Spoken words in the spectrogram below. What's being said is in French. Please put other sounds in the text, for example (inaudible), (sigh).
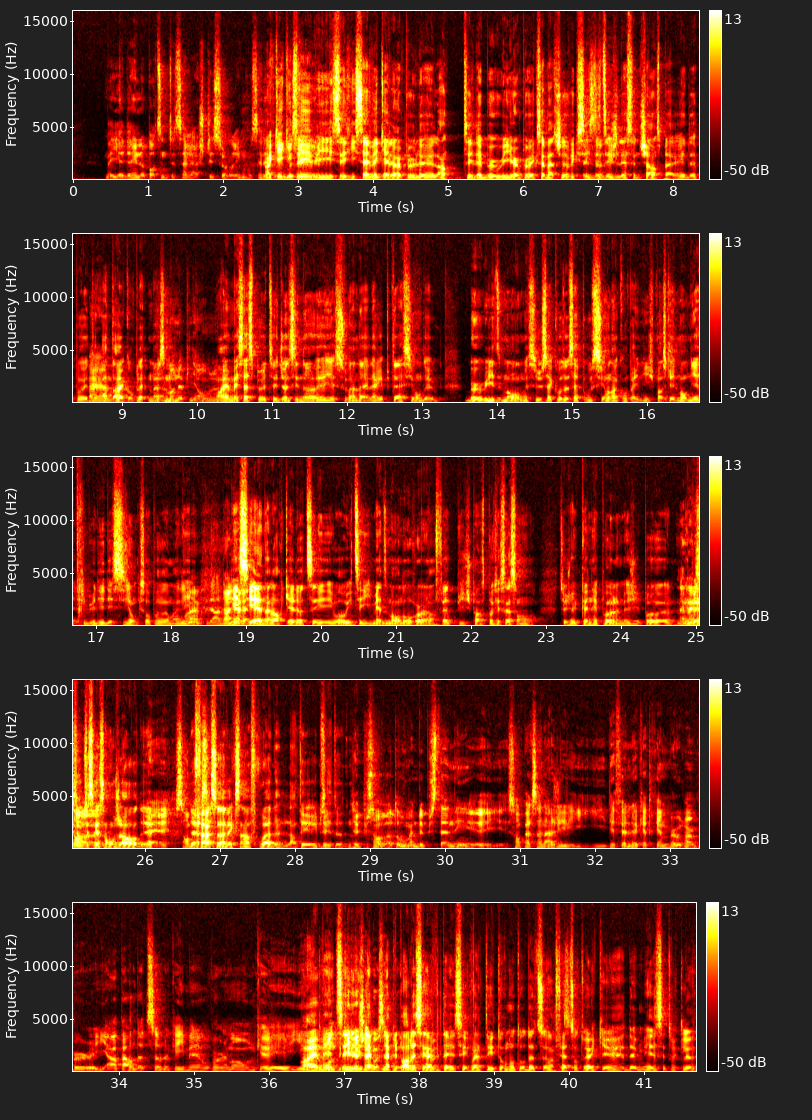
Ben, il a donné l'opportunité de se racheter sur le ring. Moi, Ok, ok, Puis il, savait qu'elle a un peu le, le bury un peu avec ce match-là. Fait qu'il s'est dit, tu sais, je laisse une chance pareil de pas être Ben, à terre complètement. C'est mon opinion. là. Ouais, mais ça se peut. Tu sais, John Cena, euh, il a souvent la, la réputation de bury du monde, mais c'est juste à cause de sa position dans la compagnie. Je pense que le monde y attribue des décisions qui sont pas vraiment les, Ouais, puis dans, dans les siennes, alors que là, sais, tu sais, il met du monde over, en fait, puis je pense pas que ce serait son... Tu sais, je le connais pas, là, mais j'ai pas euh, Ben, l'impression que ce serait son genre de, Ben, son de faire ça avec sang-froid, de l'enterrer, puis de- c'est tout. Depuis son retour, même depuis cette année, euh, son personnage, il, il défait le quatrième mur un peu. là. Il en parle de ça, qu'il met over le monde, qu'il Ouais, mais tu sais, la, plupart de ses rivalités, ses rivalités tournent autour de ça, en fait, ça. surtout avec euh, The Miz, ces trucs-là.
